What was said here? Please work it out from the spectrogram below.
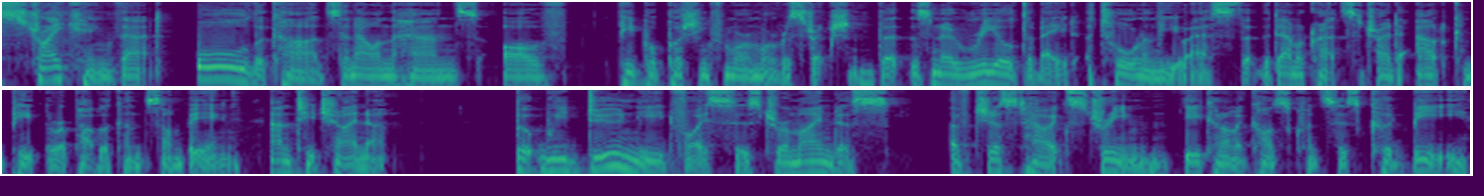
striking that all the cards are now on the hands of people pushing for more and more restriction, that there's no real debate at all in the US, that the Democrats are trying to outcompete the Republicans on being anti China. But we do need voices to remind us of just how extreme the economic consequences could be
